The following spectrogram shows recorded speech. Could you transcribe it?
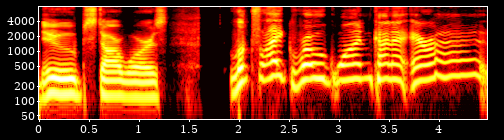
new Star Wars, looks like Rogue One kind of era.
